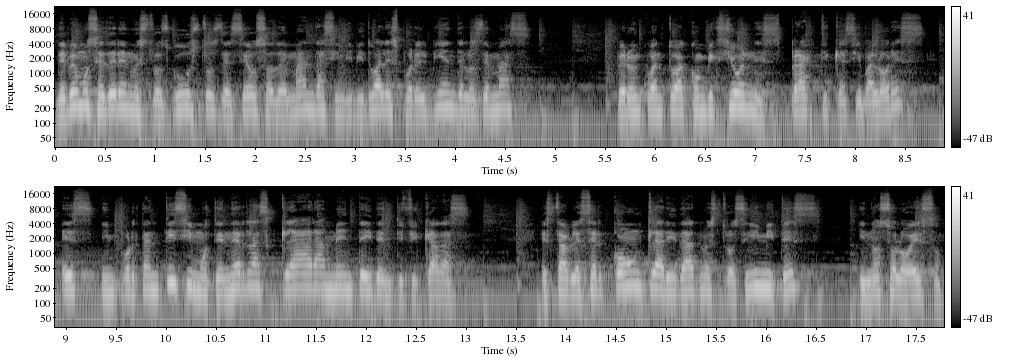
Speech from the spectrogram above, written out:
debemos ceder en nuestros gustos, deseos o demandas individuales por el bien de los demás. Pero en cuanto a convicciones, prácticas y valores, es importantísimo tenerlas claramente identificadas, establecer con claridad nuestros límites y no solo eso,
